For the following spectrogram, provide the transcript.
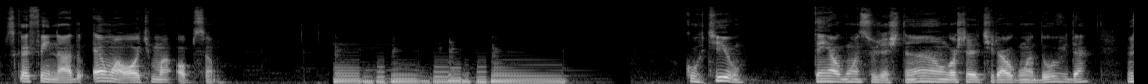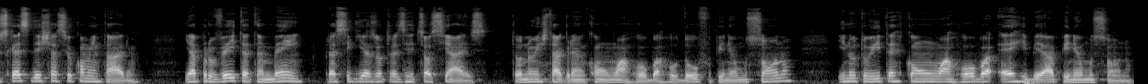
o descafeinado é uma ótima opção. Curtiu? Tem alguma sugestão? Gostaria de tirar alguma dúvida? Não esquece de deixar seu comentário. E aproveita também para seguir as outras redes sociais. Estou no Instagram com o e no Twitter com o RBA Pneumosono.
